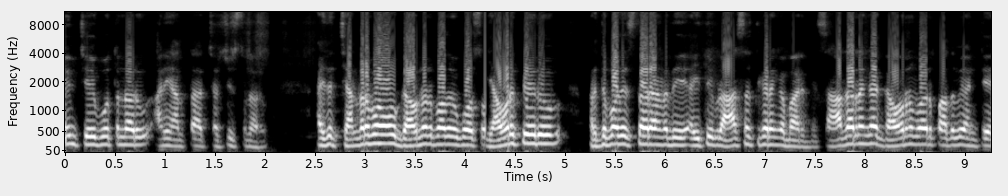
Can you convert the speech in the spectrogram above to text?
ఏం చేయబోతున్నారు అని అంతా చర్చిస్తున్నారు. అయితే చంద్రబాబు గవర్నర్ పదవి కోసం ఎవరి పేరు ప్రతిపాదిస్తారు అన్నది అయితే ఇప్పుడు ఆసక్తికరంగా మారింది. సాధారణంగా గవర్నర్ పదవి అంటే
